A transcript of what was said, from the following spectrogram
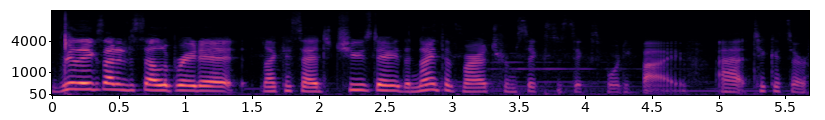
really excited to celebrate it. Like I said, Tuesday, the 9th of March from 6 to 6.45. Uh, tickets are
